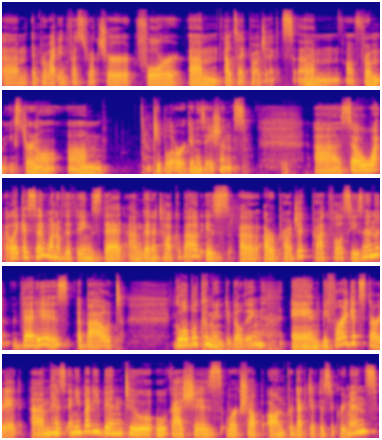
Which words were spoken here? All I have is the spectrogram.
um, and provide infrastructure for um, outside projects um, uh, from external um, people or organizations. Uh, so, what, like I said, one of the things that I'm going to talk about is uh, our project, Prague Fall Season, that is about global community building. And before I get started, um, has anybody been to Lukash's workshop on productive disagreements?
